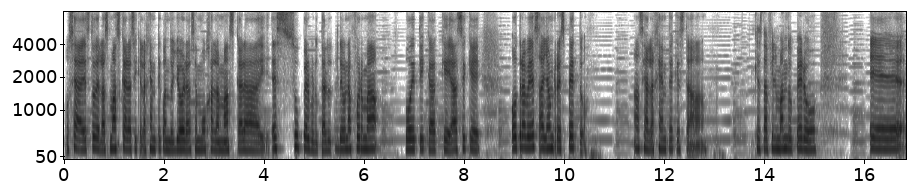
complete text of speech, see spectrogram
O sea, esto de las máscaras y que la gente cuando llora se moja la máscara, es súper brutal, de una forma poética que hace que otra vez haya un respeto hacia la gente que está, que está filmando, pero eh,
